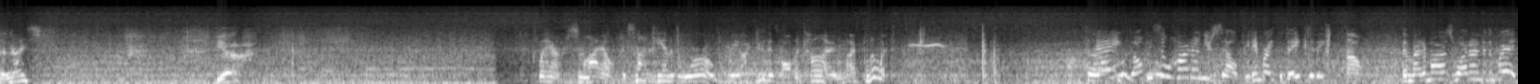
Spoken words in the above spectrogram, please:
Nice. Yeah. Smile. It's not the end of the world. I do this all the time. I blew it. Hey, don't be so hard on yourself. He didn't break the date, did he? No. Then by tomorrow's water under the bridge.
